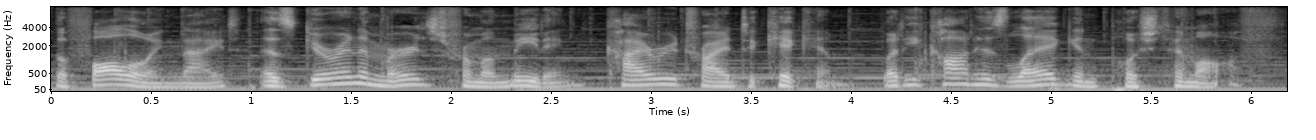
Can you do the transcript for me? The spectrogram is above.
The following night, as Guren emerged from a meeting, Kairu tried to kick him, but he caught his leg and pushed him off.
